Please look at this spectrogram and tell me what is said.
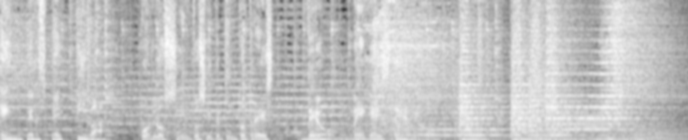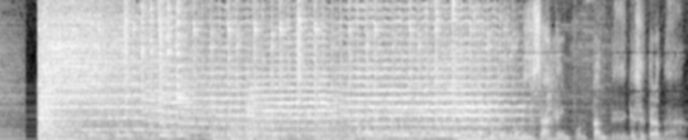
En perspectiva, Por los 107.3 de Omega Estéreo. Mira, usted tiene un mensaje importante. ¿De qué se trata?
